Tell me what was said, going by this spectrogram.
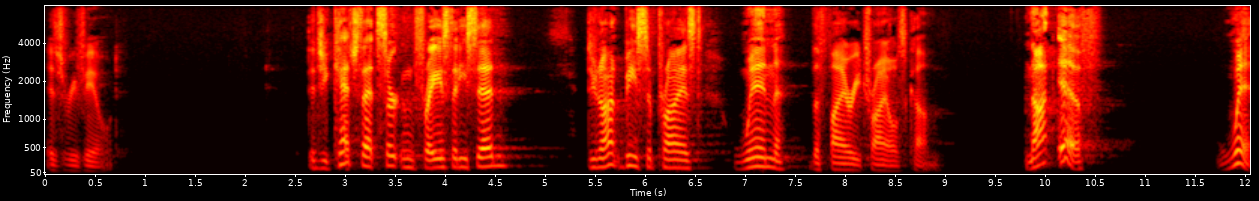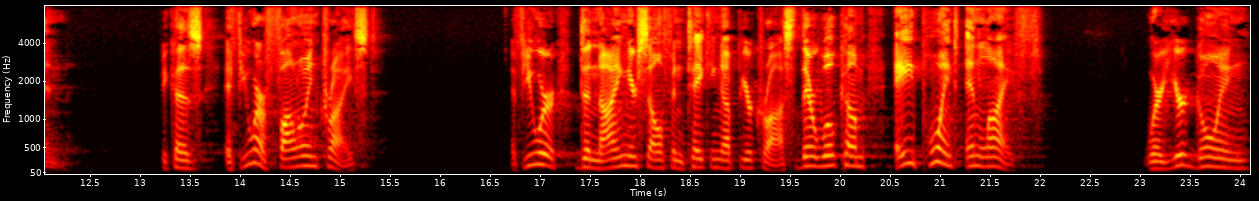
is revealed. Did you catch that certain phrase that he said? Do not be surprised when the fiery trials come. Not if, when. Because if you are following Christ, if you are denying yourself and taking up your cross, there will come a point in life where you're going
